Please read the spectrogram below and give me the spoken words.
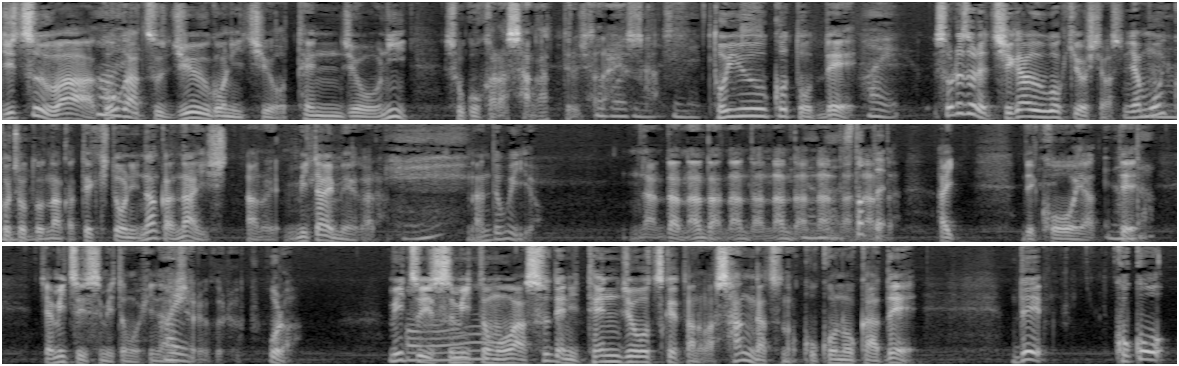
実は5月15日を天井にそこから下がってるじゃないですか。ということで、はい、それぞれ違う動きをしてます。じゃあもう一個ちょっとなんか適当に、なんかない、あの、見たい銘柄。なんでもいいよ。なんだなんだなんだなんだなんだなんだ。はい。で、こうやって、じゃあ三井住友フィナンシャルグループ。はい、ほら。三井住友はすでに天井をつけたのは3月の9日で、で、ここ、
